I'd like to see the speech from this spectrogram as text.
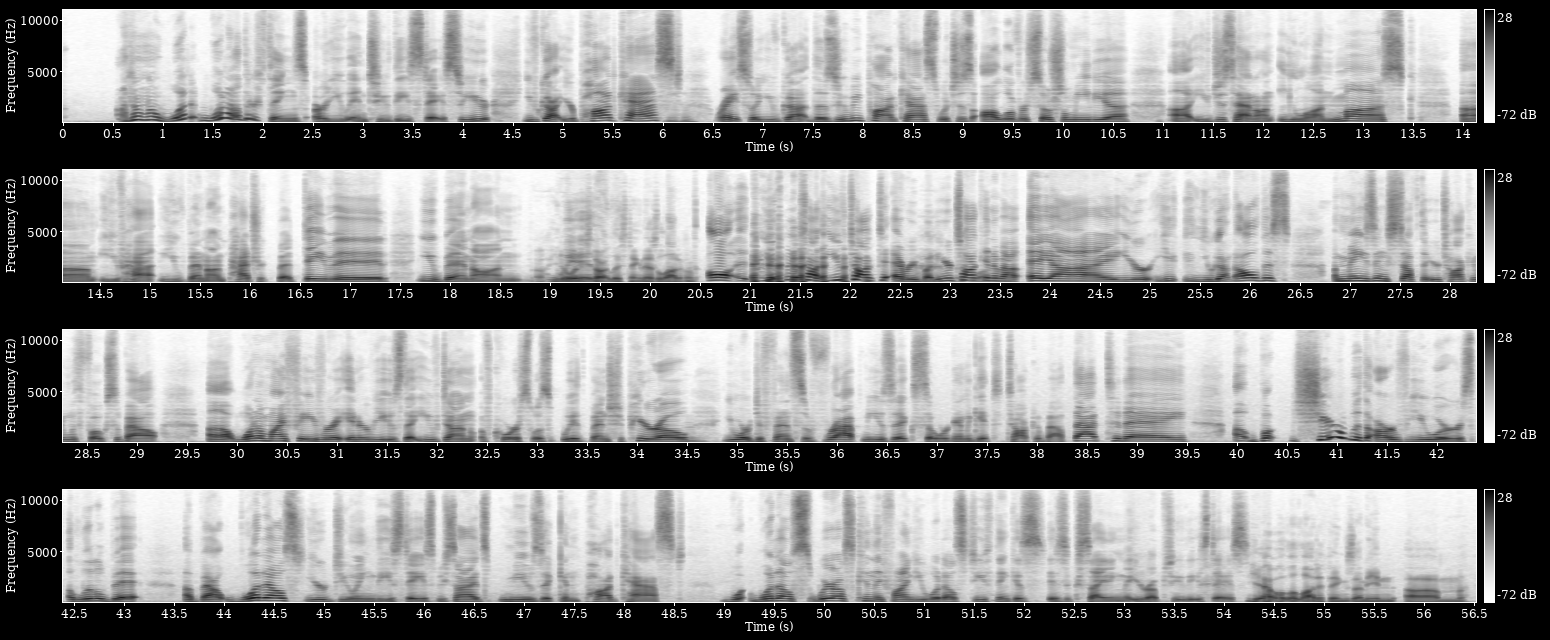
I don't know what what other things are you into these days. So you're you've got your podcast, right? So you've got the Zuby podcast, which is all over social media. Uh, you just had on Elon Musk. Um, you've had you've been on Patrick Bet David. You've been on Oh, you want to start listing. There's a lot of them. all you've been you've talked to everybody. You're lot talking about AI. You're you you got all this amazing stuff that you're talking with folks about. Uh, one of my favorite interviews that you've done, of course, was with Ben Shapiro, Hmm. your defense of rap music. So we're going to get to talk about that today. Uh, but share with our viewers a little bit about what else you're doing these days besides music and podcast. What what else? Where else can they find you? What else do you think is is exciting that you're up to these days? Yeah, well, a lot of things. I mean, um,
